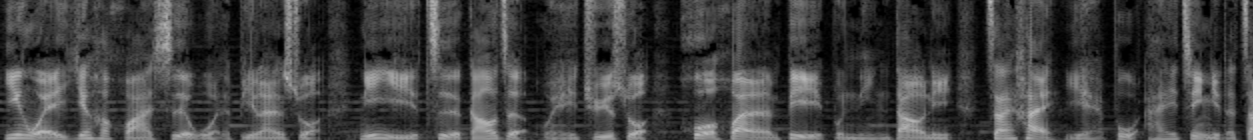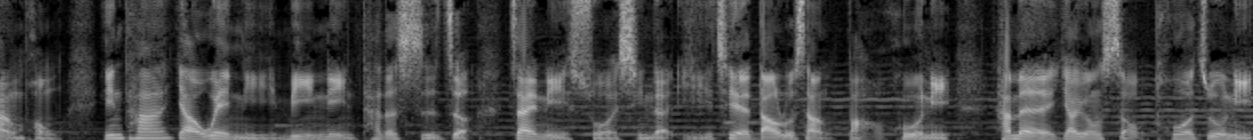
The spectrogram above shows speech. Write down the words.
因为耶和华是我的避难所。你以至高者为居所，祸患必不临到你，灾害也不挨近你的帐篷，因他要为你命令他的使者，在你所行的一切道路上保护你。他们要用手托住你，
